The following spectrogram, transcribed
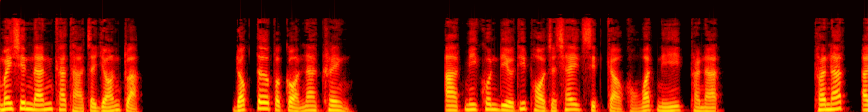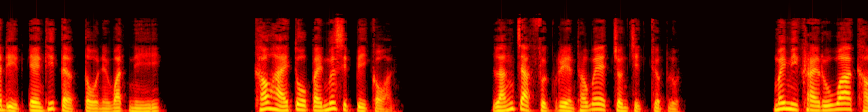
ไม่เช่นนั้นคาถาจะย้อนกลับด็อกเตอร์ประกรณ์หน้าเคร่ง อาจมีคนเดียวที่พอจะใช่สิทธิ์เก่าของวัดนี้พระนัทพระนัทอดีตเอนที่เติบโตในวัดนี้ เขาหายตัวไปเมื่อสิบปีก่อน หลังจากฝึกเรียนพระเวทจนจิตเกือบหลุด ไม่มีใครรู้ว่าเขา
